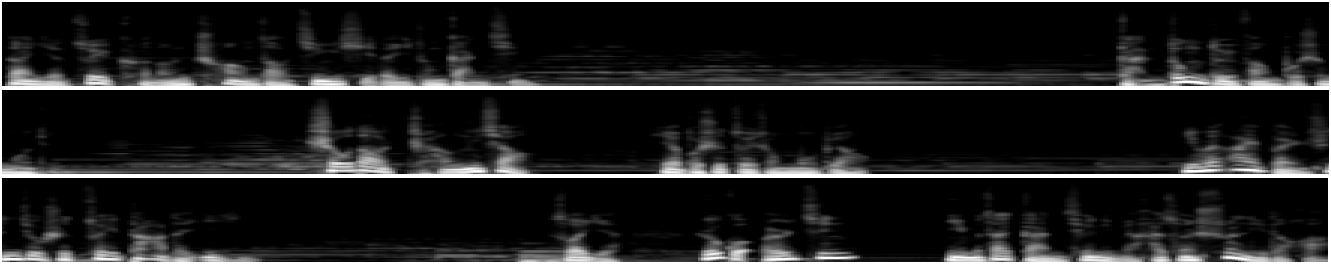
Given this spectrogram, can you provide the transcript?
但也最可能创造惊喜的一种感情。感动对方不是目的，收到成效，也不是最终目标。因为爱本身就是最大的意义。所以，如果而今你们在感情里面还算顺利的话，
